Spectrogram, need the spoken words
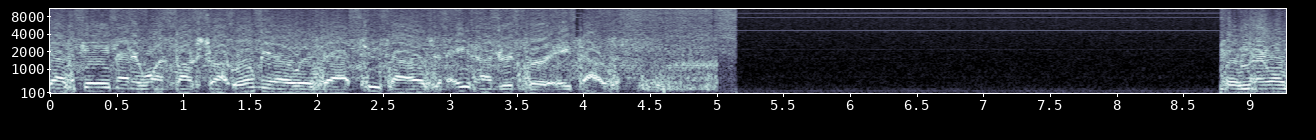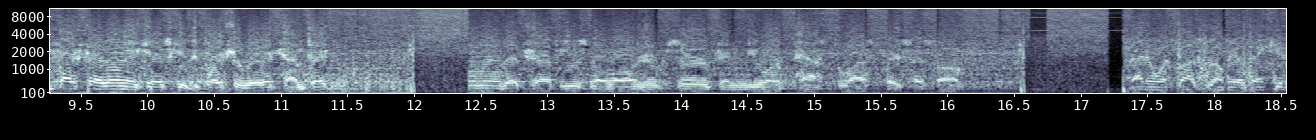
Cascade. 91 Foxtrot Romeo is at 2,800 for 8,000. 91 Foxtrot Romeo, Cascade departure radar contact. That traffic is no longer observed and you are past the last place I saw him. 91 Fox Romeo, thank you.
